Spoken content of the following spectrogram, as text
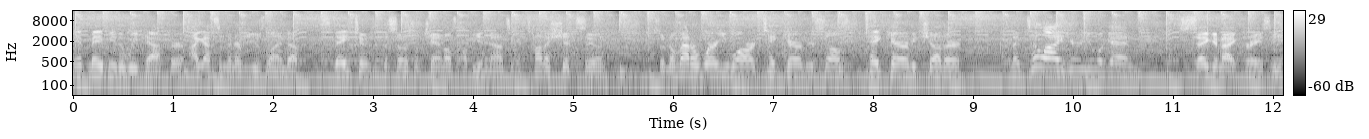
It may be the week after. I got some interviews lined up. Stay tuned to the social channels. I'll be announcing a ton of shit soon. So no matter where you are, take care of yourselves, take care of each other. And until I hear you again, say goodnight, Gracie.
